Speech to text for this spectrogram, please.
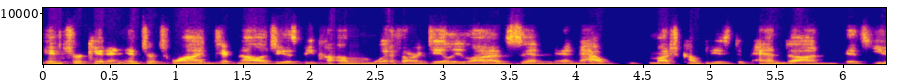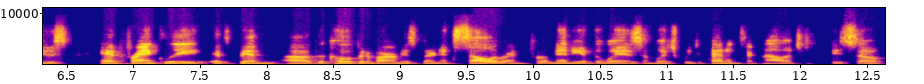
intricate and intertwined technology has become with our daily lives and, and how much companies depend on its use. And frankly, it's been uh, the COVID environment has been an accelerant for many of the ways in which we depend on technology. So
